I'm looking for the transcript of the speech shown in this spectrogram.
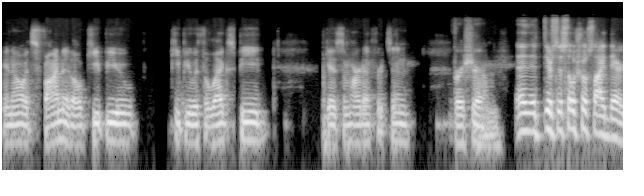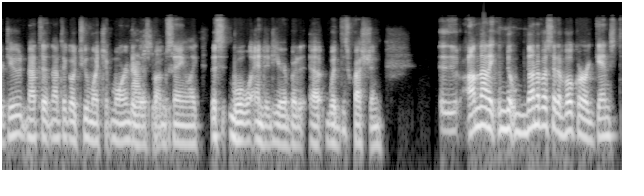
You know, it's fun. It'll keep you keep you with the leg speed. Get some hard efforts in. For sure. Um, and it, there's a social side there, dude. Not to not to go too much more into absolutely. this, but I'm saying like this. We'll end it here, but uh, with this question, uh, I'm not. No, none of us at EVOQ are against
